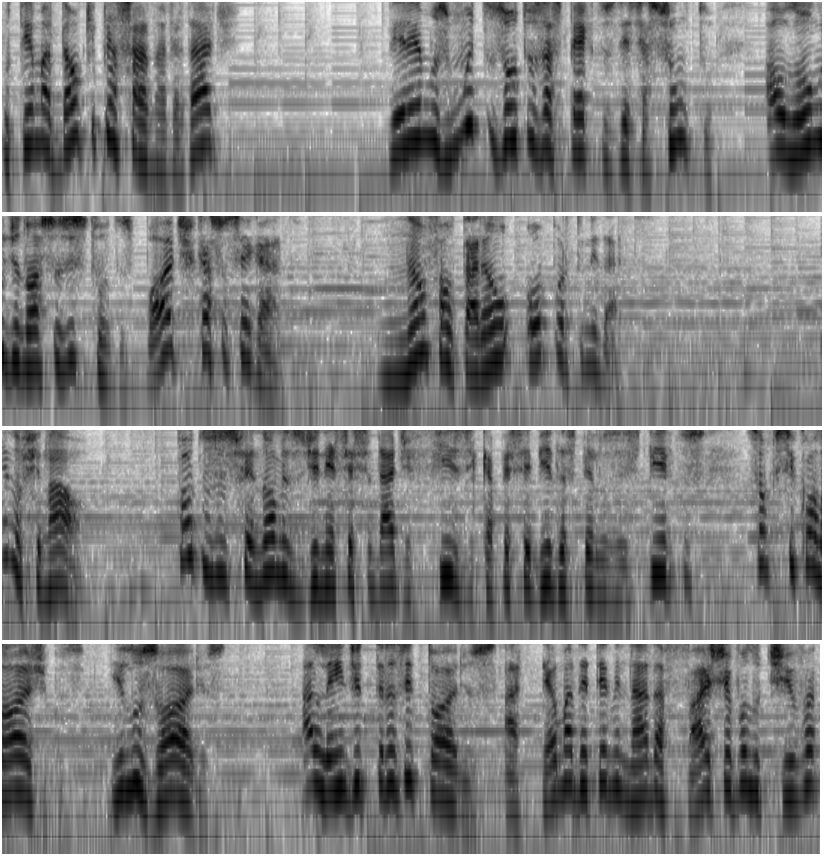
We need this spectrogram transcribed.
O tema dá o que pensar, não é verdade? Veremos muitos outros aspectos desse assunto ao longo de nossos estudos. Pode ficar sossegado. Não faltarão oportunidades. E no final, Todos os fenômenos de necessidade física percebidas pelos espíritos são psicológicos, ilusórios, além de transitórios até uma determinada faixa evolutiva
